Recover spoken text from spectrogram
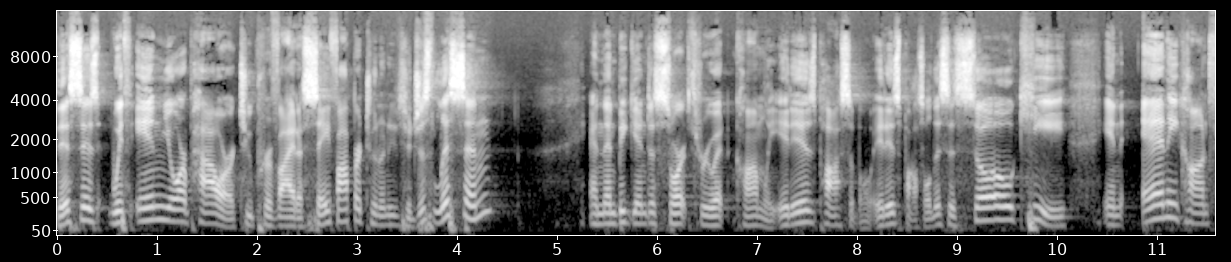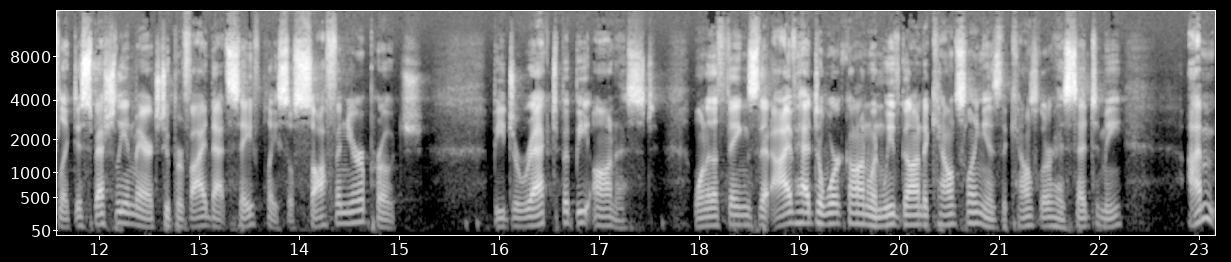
This is within your power to provide a safe opportunity to just listen and then begin to sort through it calmly. It is possible. It is possible. This is so key in any conflict, especially in marriage, to provide that safe place. So soften your approach. Be direct, but be honest. One of the things that I've had to work on when we've gone to counseling is the counselor has said to me, I'm,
